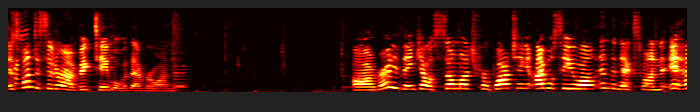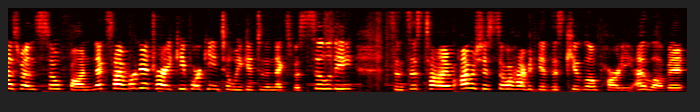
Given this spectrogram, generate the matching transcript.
It's fun to sit around a big table with everyone. Alrighty, thank y'all so much for watching. I will see you all in the next one. It has been so fun. Next time, we're going to try to keep working until we get to the next facility. Since this time, I was just so happy to get this cute little party. I love it.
